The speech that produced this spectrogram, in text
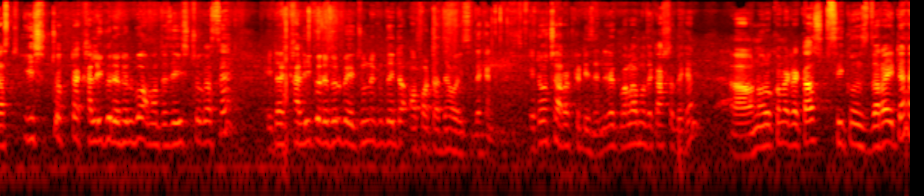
জাস্ট স্টকটা খালি করে ফেলব, আমাদের যে স্টক আছে, এটা খালি করে ফেলব এই জন্য কিন্তু এটা অফারটা দেওয়া হয়েছে, দেখেন। এটা হচ্ছে আরও একটা ডিজাইন এটা গলার মধ্যে কাজটা দেখেন। অন্যরকম একটা কাজ সিকোয়েন্স দ্বারা এটা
